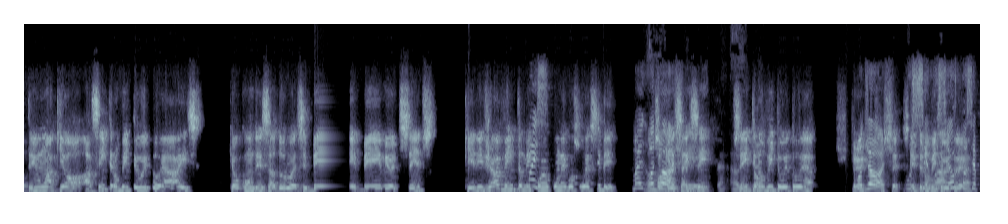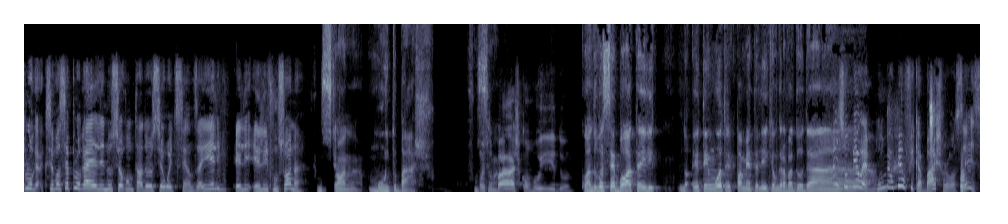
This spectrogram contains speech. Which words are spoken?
o- tem um aqui, ó, a 198 reais, que é o condensador USB BM800, que ele já vem também Mas- com, com negócio USB. Mas, Só que ele sai sem- Eita, aí, 198 reais. Ô, Josh, o seu, o 198 seu que reais. você pluga, se você plugar ele no seu computador, o seu 800 aí, ele, ele, ele funciona? Funciona muito baixo. Muito Funciona. baixo, com ruído. Quando você bota ele. Eu tenho um outro equipamento ali que é um gravador da. Mas o meu, é, o meu, o meu fica baixo pra vocês?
